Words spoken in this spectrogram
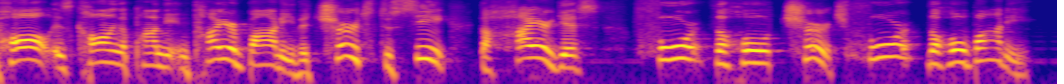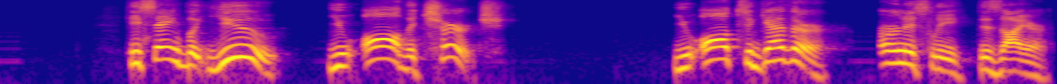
Paul is calling upon the entire body, the church, to seek the higher gifts for the whole church, for the whole body. He's saying, but you, you all, the church, you all together earnestly desire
